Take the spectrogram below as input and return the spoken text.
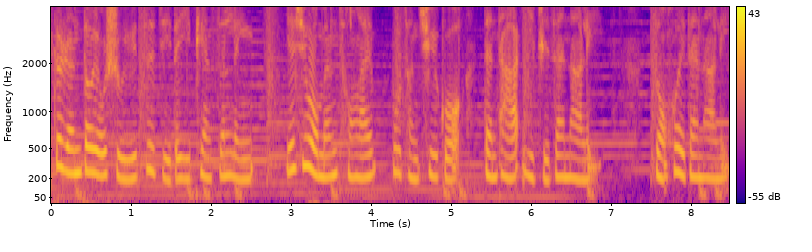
个人都有属于自己的一片森林，也许我们从来不曾去过，但它一直在那里，总会在那里。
